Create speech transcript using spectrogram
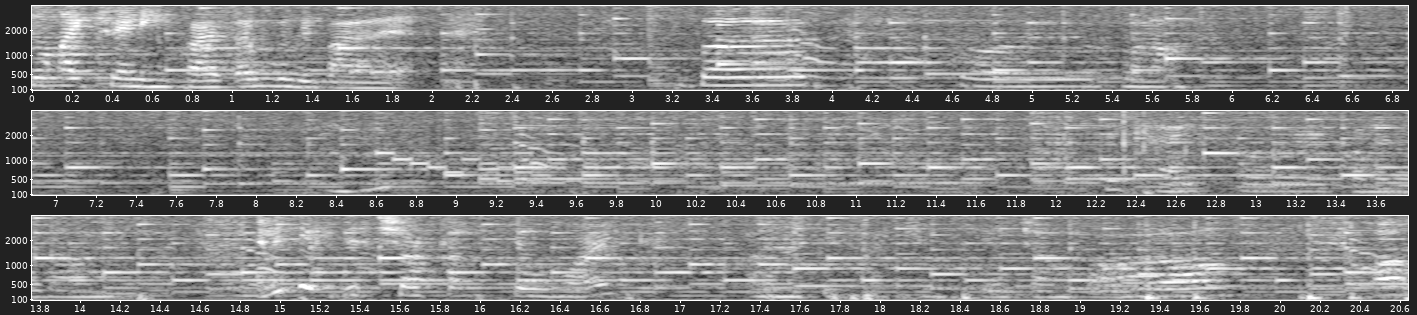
don't like training parts. I'm really bad at it. But so hold on. Mm-hmm. Okay, so we're. Let me see if this shortcut still works. Let me see if I can still jump off. Oh,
